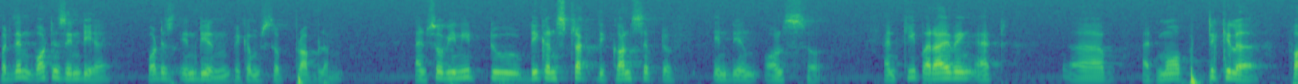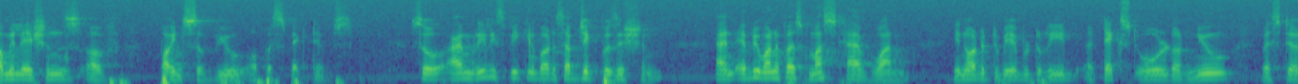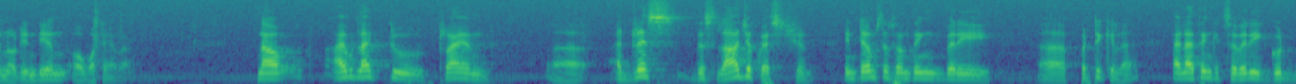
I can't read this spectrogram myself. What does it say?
But then what is India? What is Indian becomes a problem. And so we need to deconstruct the concept of Indian also and keep arriving at, uh, at more particular formulations of points of view or perspectives. So I'm really speaking about a subject position and every one of us must have one in order to be able to read a text old or new, Western or Indian or whatever. Now, I would like to try and uh, address this larger question in terms of something very uh, particular, and I think it's a very good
